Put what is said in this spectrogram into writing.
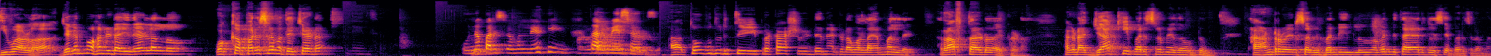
ఇవాళ జగన్మోహన్ రెడ్డి ఐదేళ్ళలో ఒక్క పరిశ్రమ తెచ్చాడా? ఉన్న పరిశ్రమల్ని తరిమేశారు ఆ తోపుదుర్తి ప్రకాష్ రెడ్డి అని అక్కడ వాళ్ళ ఎమ్మెల్యే రాఫ్తాడో ఎక్కడ? అక్కడ జాకీ పరిశ్రమ ఏదో ఉంటుంది. ఆ అండర్వేర్స్ అవి బన్నీన్లు అవన్నీ తయారు చేసే పరిశ్రమ.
